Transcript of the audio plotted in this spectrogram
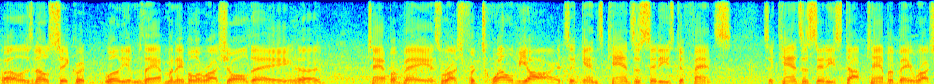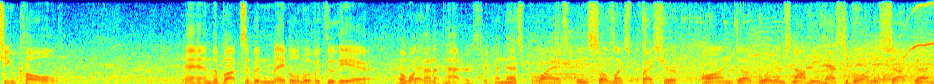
Well, there's no secret, Williams. They haven't been able to rush all day. Uh, Tampa Bay has rushed for 12 yards against Kansas City's defense. So Kansas City stopped Tampa Bay rushing cold. And the Bucs have been able to move it through the air. But and what that, kind of patterns, Jim? And that's why it's been so much pressure on Doug Williams. Now he has to go on the shotgun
